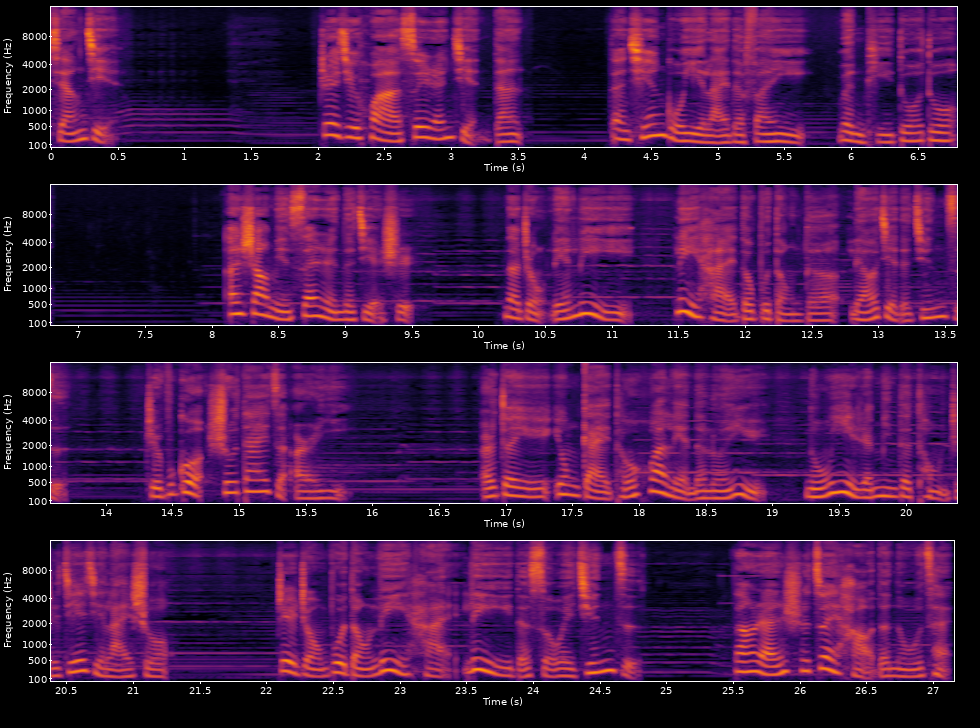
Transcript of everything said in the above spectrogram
详解这句话虽然简单，但千古以来的翻译问题多多。按上面三人的解释，那种连利益、利害都不懂得了解的君子，只不过书呆子而已。而对于用改头换脸的《论语》奴役人民的统治阶级来说，这种不懂利害利益的所谓君子，当然是最好的奴才。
